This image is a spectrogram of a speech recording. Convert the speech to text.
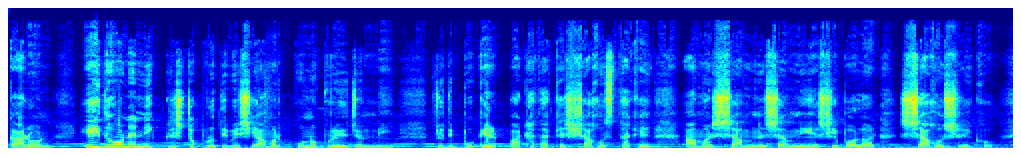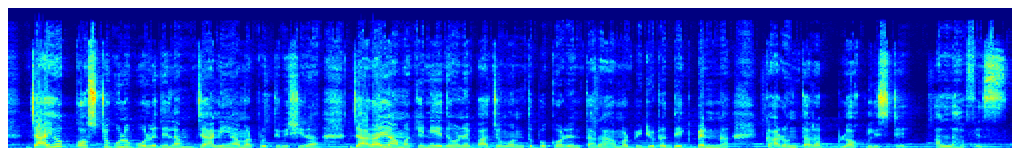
কারণ এই ধরনের নিকৃষ্ট প্রতিবেশী আমার কোনো প্রয়োজন নেই। যদি বুকের পাঠা থাকে, সাহস থাকে, আমার সামনে সামনে এসে বলার সাহস রেখো। যাই হোক, কষ্টগুলো বলে দিলাম, জানি আমার প্রতিবেশীরা, যারাই আমাকে নিয়ে এ ধরনের বাজে মন্তব্য করেন, তারা আমার ভিডিওটা দেখবেন না, কারণ তারা ব্লক লিস্টে। আল্লাহ হাফেজ।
